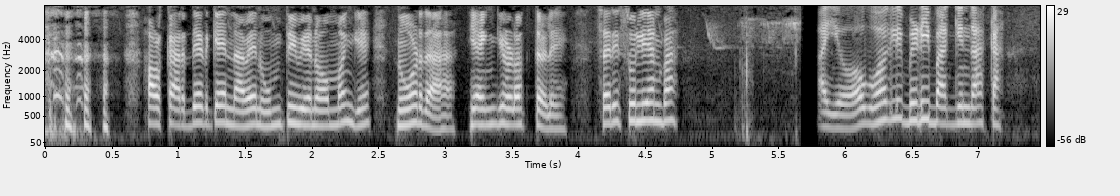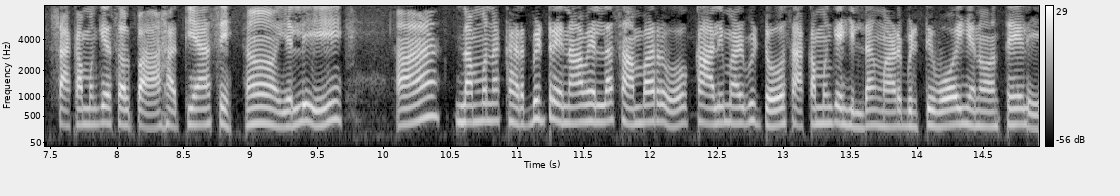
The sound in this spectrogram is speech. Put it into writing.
ಅವ್ ಕರ್ದೇಡ್ಕೆ ನಾವೇನು ಉಮ್ತೀವೇನೋ ಅಮ್ಮಂಗೆ ನೋಡ್ದಾ, ಹೆಂಗ್ ಹೇಳೋಗ್ತಾಳೆ ಸರಿ ಸುಲಿಯನ್ ಬಾ. ಅಯ್ಯೋ, ಹೋಗ್ಲಿ ಬಿಡಿ ಬಗ್ಗಿಂದ ಅಕ್ಕ. ಸಾಕಮ್ಮಗೆ ಸ್ವಲ್ಪ ಹತಿ ಆಸೆ. ಹಾ, ಎಲ್ಲಿ? ಆ, ನಮ್ಮನ್ನ ಕರ್ಬಿಟ್ರೆ ನಾವೆಲ್ಲ ಸಾಂಬಾರು ಖಾಲಿ ಮಾಡಿಬಿಟ್ಟು ಸಾಕಮ್ಮಗೆ ಇಲ್ದಂಗ್ ಮಾಡ್ಬಿಡ್ತೀವೋ ಏನೋ ಅಂತೇಳಿ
